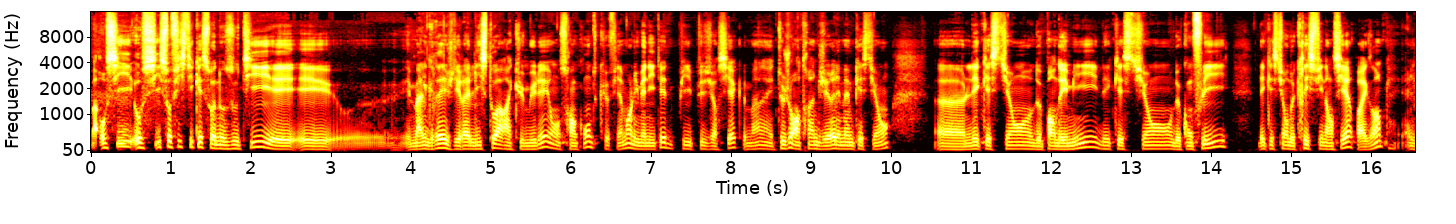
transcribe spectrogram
Bah aussi, aussi sophistiqués soient nos outils et, euh, et, malgré, je dirais, l'histoire accumulée, on se rend compte que finalement l'humanité, depuis plusieurs siècles, ben, est toujours en train de gérer les mêmes questions. Euh, les questions de pandémie, les questions de conflits, les questions de crise financière, par exemple, elles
